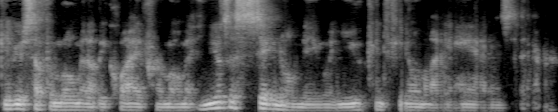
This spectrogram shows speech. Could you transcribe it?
give yourself a moment. I'll be quiet for a moment, and you'll just signal me when you can feel my hands there.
